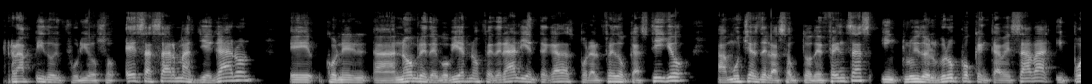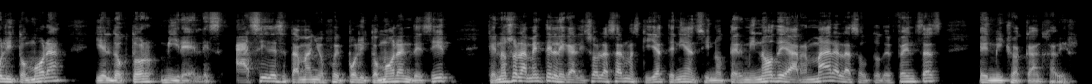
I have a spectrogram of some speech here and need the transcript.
rápido y furioso. Esas armas llegaron eh, con el a nombre de gobierno federal y entregadas por Alfredo Castillo a muchas de las autodefensas, incluido el grupo que encabezaba Hipólito Mora y el doctor Mireles. Así de ese tamaño fue Hipólito Mora en decir que no solamente legalizó las armas que ya tenían, sino terminó de armar a las autodefensas en Michoacán, Javier.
